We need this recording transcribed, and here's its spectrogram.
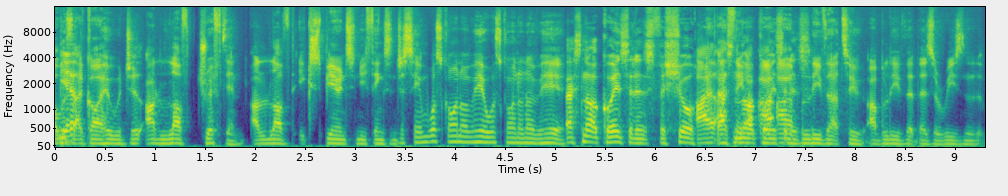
I was Yep. that guy who would just, I loved drifting. I loved experiencing new things and just seeing what's going on over here, what's going on over here. That's not a coincidence for sure. I, I That's think not a coincidence. I believe that too. I believe that there's a reason that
